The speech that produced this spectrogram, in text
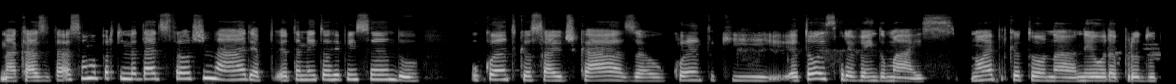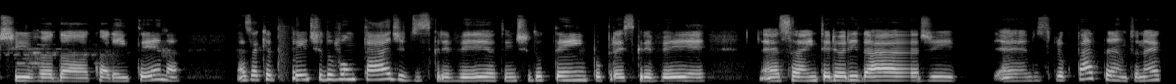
na casa e tal, essa é uma oportunidade extraordinária. Eu também estou repensando o quanto que eu saio de casa, o quanto que eu estou escrevendo mais. Não é porque eu estou na neura produtiva da quarentena mas é que eu tenho tido vontade de escrever, eu tenho tido tempo para escrever, essa interioridade, é, não se preocupar tanto, né?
